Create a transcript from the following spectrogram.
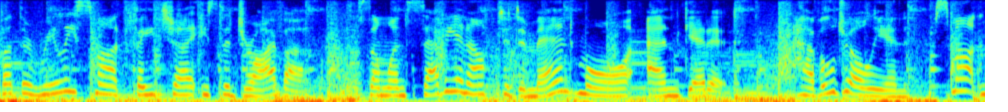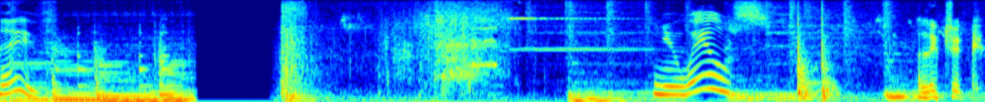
But the really smart feature is the driver. Someone savvy enough to demand more and get it. Haval Jolion. Smart move. New wheels, Electric.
